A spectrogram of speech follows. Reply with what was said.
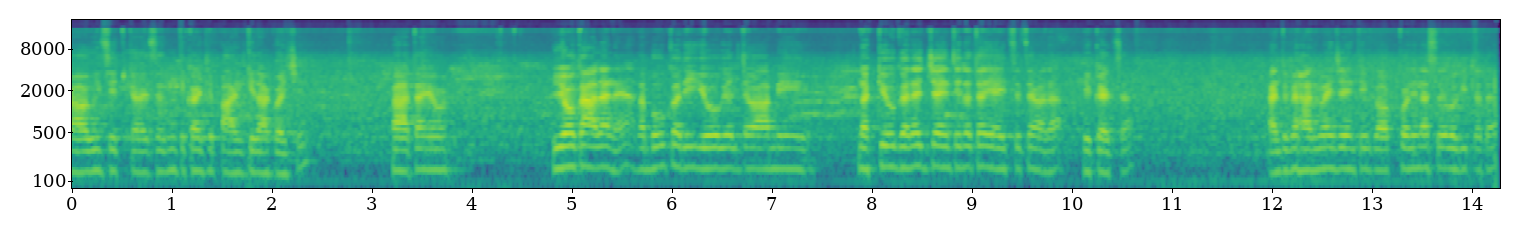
गाव विजिट करायचं आणि तिकडची पालखी दाखवायची. पण आता योग योग आला नाही. आता बघू कधी योग येईल तेव्हा आम्ही नक्की गणेश जयंतीला तर यायचंच आहे मला इकडचं आणि तुम्ही हनुमान जयंती ब्लॉग कोणी नसेल बघितलं तर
